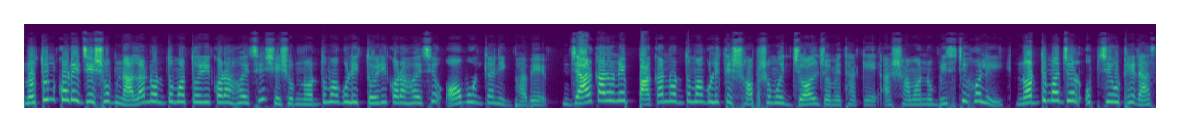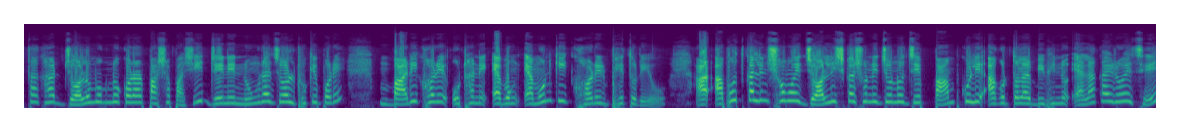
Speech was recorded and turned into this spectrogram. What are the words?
নতুন করে যেসব নালা নর্দমা তৈরি করা হয়েছে, সেসব নর্দমাগুলি তৈরি করা হয়েছে অবৈজ্ঞানিকভাবে। যার কারণে পাকা নর্দমাগুলিতে সবসময় জল জমে থাকে আর সামান্য বৃষ্টি হলেই নর্দমা জল উপচে উঠে রাস্তাঘাট জলমগ্ন করার পাশাপাশি ড্রেনে নোংরা জল ঢুকে পড়ে বাড়ি ঘরে ওঠানে এবং এমনকি ঘরের ভেতরেও। আর আপৎকালীন সময় জল নিষ্কাশনের জন্য যে পাম্পগুলি আগরতলার বিভিন্ন এলাকায় রয়েছে,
